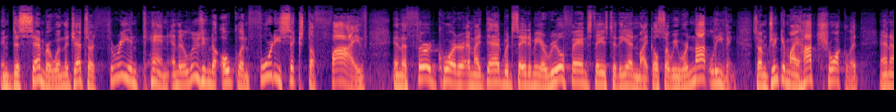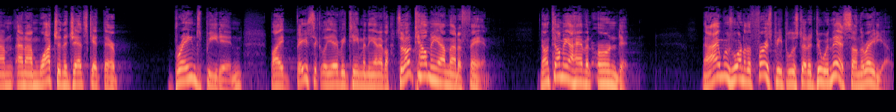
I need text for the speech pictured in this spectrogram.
in December when the Jets are 3 and 10 and they're losing to Oakland 46 to 5 in the third quarter. And my dad would say to me a real fan stays to the end Michael. So we were not leaving. So I'm drinking my hot chocolate and I'm and I'm watching the Jets get their brains beat in by basically every team in the NFL so don't tell me I'm not a fan. Don't tell me I haven't earned it and I was one of the first people who started doing this on the radio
